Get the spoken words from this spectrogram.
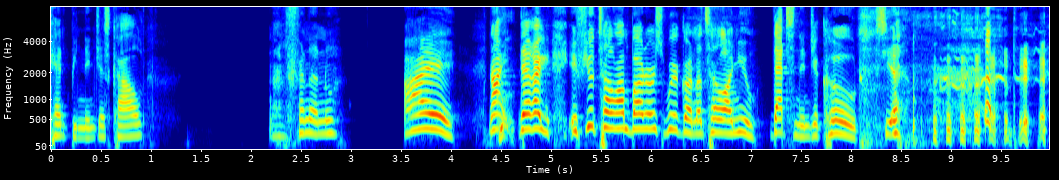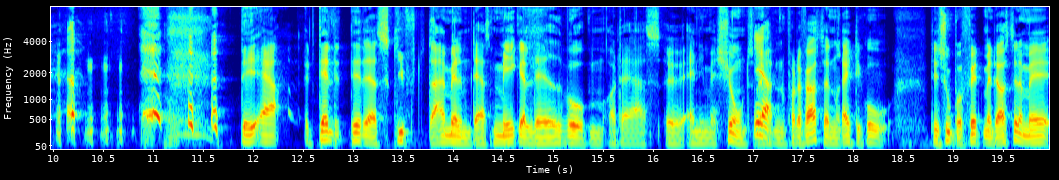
can't be ninjas, Kyle. Nej, hvad fanden er det nu? Ej, Nej, det er rigtigt. If you tell on Butters, we're gonna tell on you. That's ninja code, siger Det er det, det der skift, der er mellem deres mega lade våben og deres øh, animationsverden. Ja. For det første er den rigtig god. Det er super fedt, men det er også det der med,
